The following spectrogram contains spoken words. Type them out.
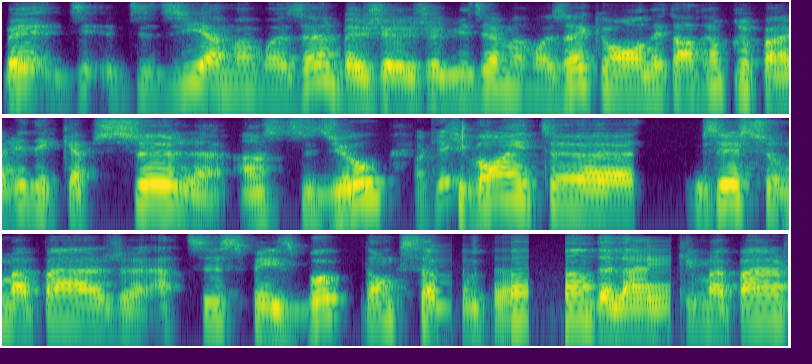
Ben, dis, à mademoiselle, ben, je, je lui dis à mademoiselle qu'on est en train de préparer des capsules en studio qui vont être euh, diffusées sur ma page euh, artiste Facebook. Donc, ça vous tente de liker ma page.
